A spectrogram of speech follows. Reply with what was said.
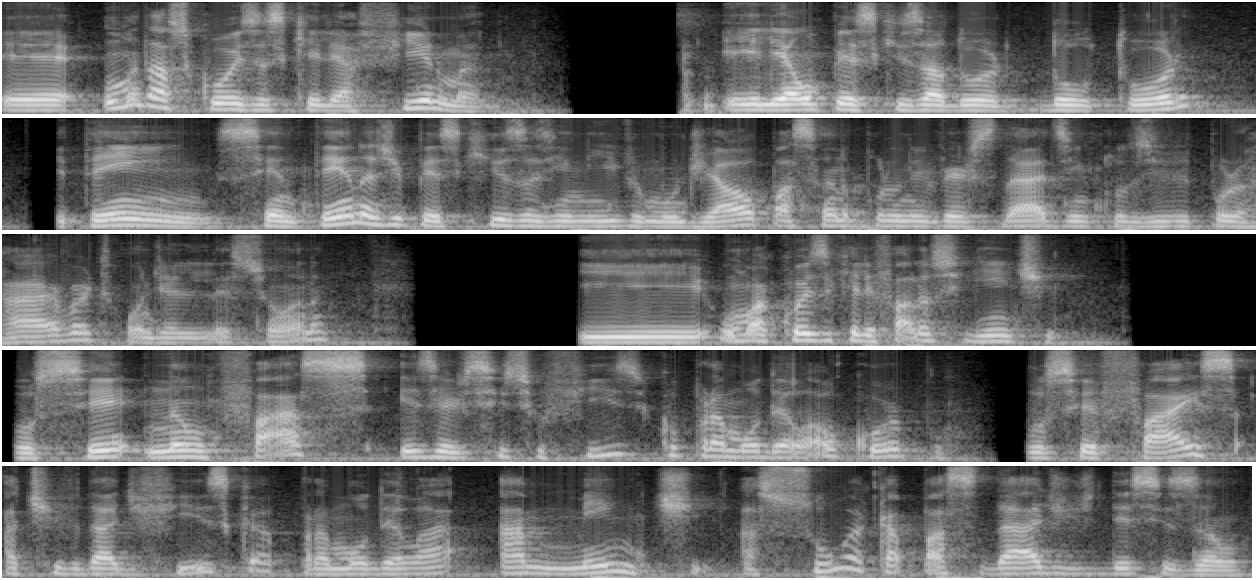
É, uma das coisas que ele afirma, ele é um pesquisador doutor, que tem centenas de pesquisas em nível mundial, passando por universidades, inclusive por Harvard, onde ele leciona. E uma coisa que ele fala é o seguinte: você não faz exercício físico para modelar o corpo. Você faz atividade física para modelar a mente, a sua capacidade de decisão.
